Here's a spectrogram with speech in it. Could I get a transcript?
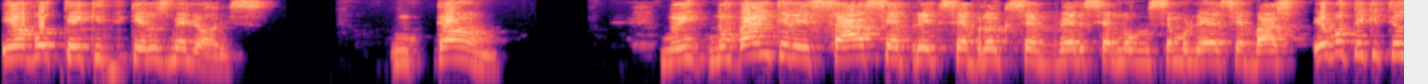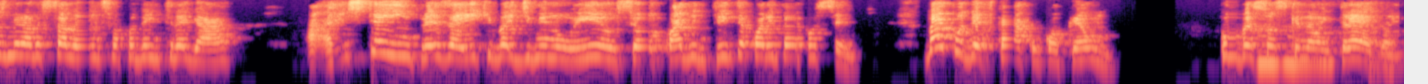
Eu vou ter que ter os melhores. Então, não, não vai interessar se é preto, se é branco, se é velho, se é novo, se é mulher, se é baixo. Eu vou ter que ter os melhores talentos para poder entregar. A gente tem empresa aí que vai diminuir o seu quadro em 30% a 40%. Vai poder ficar com qualquer um? Com pessoas uhum. que não uhum. entregam?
